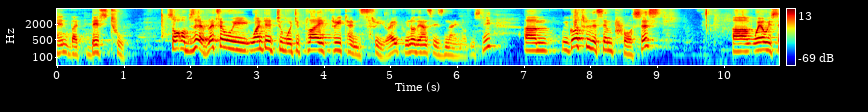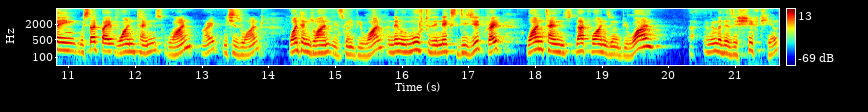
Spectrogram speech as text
10, but base 2. So observe, let's say we wanted to multiply 3 times 3, right? We know the answer is 9, obviously. Um, we go through the same process uh, where we're saying we start by 1 times 1, right, which is 1. 1 times 1 is going to be 1, and then we move to the next digit, right? 1 times that 1 is going to be 1. Uh, remember, there's a shift here.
